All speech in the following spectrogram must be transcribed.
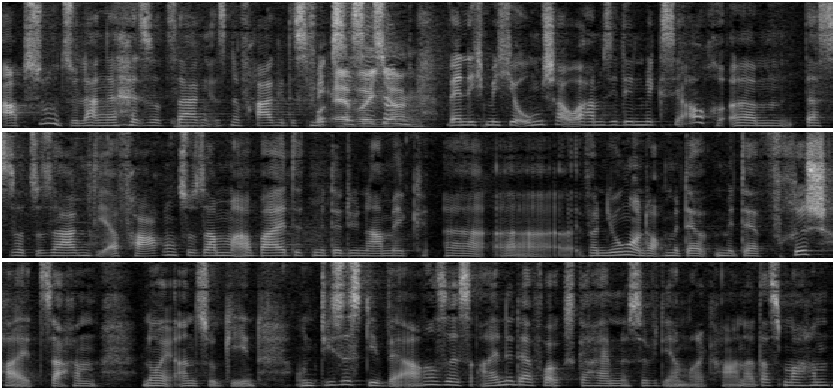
Absolut, solange sozusagen ist eine Frage des Mixes ist. Und wenn ich mich hier umschaue, haben Sie den Mix ja auch, ähm, dass sozusagen die Erfahrung zusammenarbeitet mit der Dynamik äh, äh, von Jungen und auch mit der, mit der Frischheit, Sachen neu anzugehen. Und dieses Diverse ist eine der Erfolgsgeheimnisse, wie die Amerikaner das machen,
